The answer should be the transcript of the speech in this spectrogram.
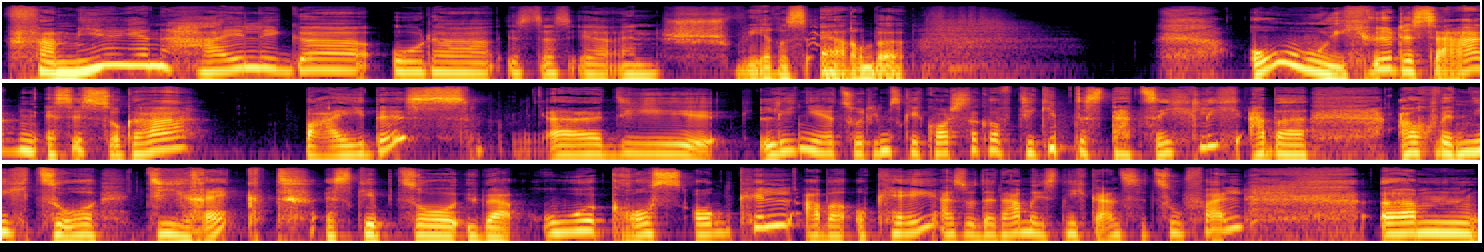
Familienheiliger oder ist das eher ein schweres Erbe? Oh, ich würde sagen, es ist sogar beides. Äh, die Linie zu Rimsky-Korsakow, die gibt es tatsächlich, aber auch wenn nicht so direkt. Es gibt so über Urgroßonkel, aber okay, also der Name ist nicht ganz der Zufall. Ähm,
